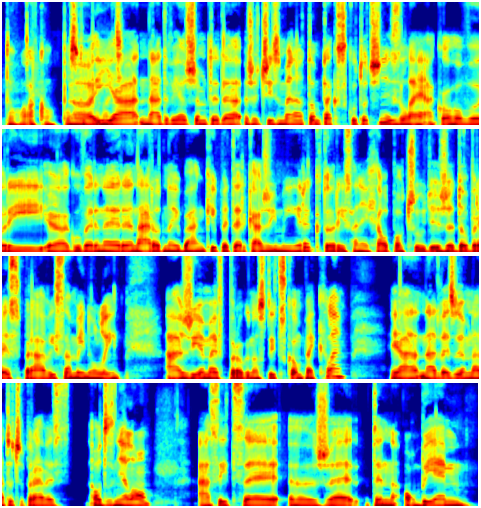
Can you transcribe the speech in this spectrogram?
toho, ako postupovať. Ja nadviažem teda, že či sme na tom tak skutočne zle, ako hovorí e, guvernér Národnej banky Peter Kažimír, ktorý sa nechal počuť, že dobré správy sa minuli a žijeme v prognostickom pekle. Ja nadvezujem na to, čo práve odznelo a síce, e, že ten objem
